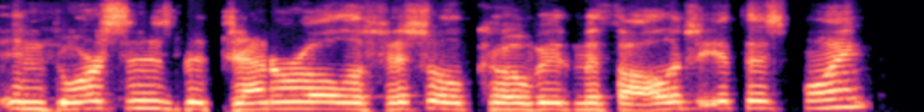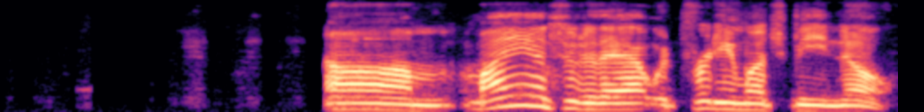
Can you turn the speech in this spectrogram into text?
endorses the general official COVID mythology at this point? Um, my answer to that would pretty much be no.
